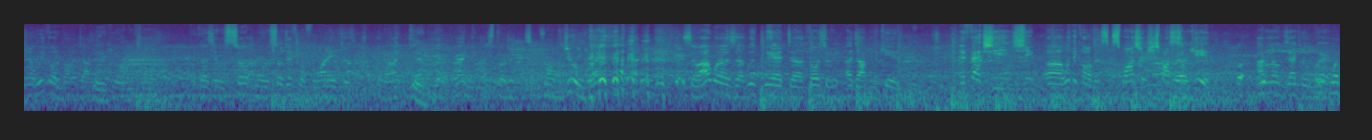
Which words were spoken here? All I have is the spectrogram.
You know, we thought about adopting a kid because it was so. I mean, it was so difficult for one age to, you know, I Yeah. get her pregnant. I just thought that something's wrong with Jules, right? so I was. Uh, we, we had uh, thoughts of adopting a kid. In fact, she she uh, what they call this a sponsor. She sponsored some kid. I don't know exactly where. What,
